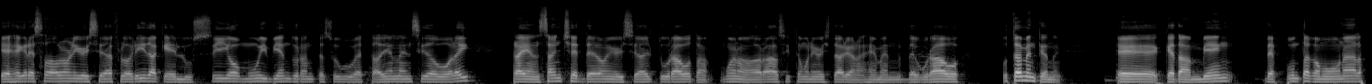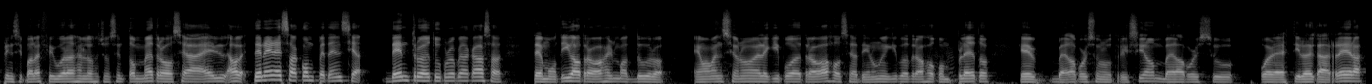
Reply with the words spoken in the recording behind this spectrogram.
que es egresado de la Universidad de Florida, que lució muy bien durante su estadía en la NCAA, Ryan Sánchez de la Universidad del Turabo, bueno, ahora sistema universitario Ana Jiménez de Gurabo, ustedes me entienden, Eh, que también despunta como una de las principales figuras en los 800 metros, o sea, el, a tener esa competencia dentro de tu propia casa te motiva a trabajar más duro. Emma mencionó el equipo de trabajo, o sea, tiene un equipo de trabajo completo que vela por su nutrición, vela por su por el estilo de carrera.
